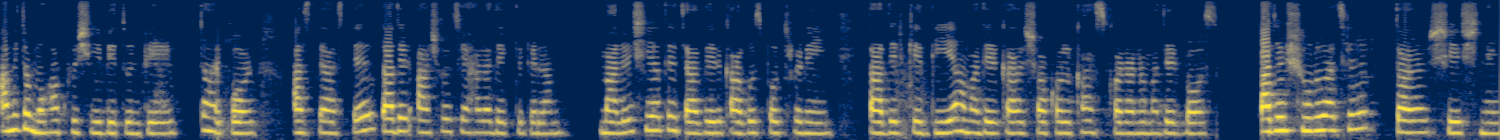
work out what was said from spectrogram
আমি তো মহা খুশি বেতন পেয়ে। তারপর আস্তে, আস্তে তাদের আসল চেহারা দেখতে পেলাম। মালয়েশিয়াতে যাদের কাগজপত্র নেই, তাদেরকে দিয়ে আমাদের কাজ সকল কাজ করান আমাদের বস। কাজের শুরু আছে, তার শেষ নেই।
